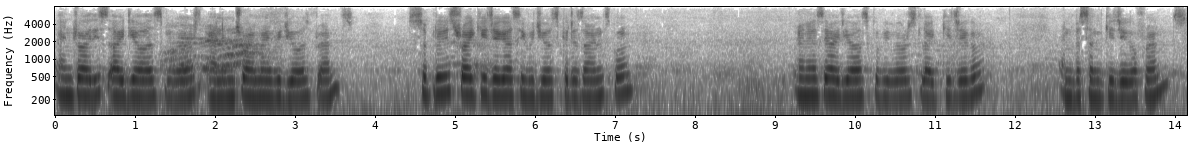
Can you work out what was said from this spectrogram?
enjoy these ideas, viewers, and enjoy my videos, friends. So please try कीजिएगा ऐसी वीडियोस के डिज़ाइंस को एंड ऐसे आइडियाज़ को व्यूवर्स लाइक कीजिएगा एंड पसंद कीजिएगा फ्रेंड्स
